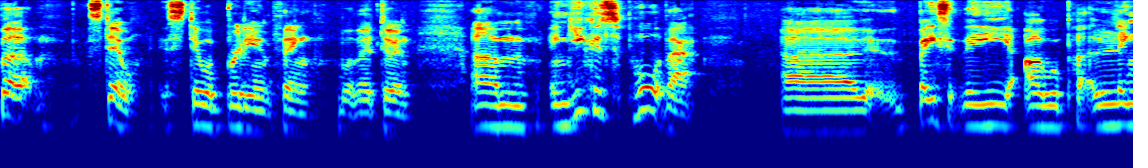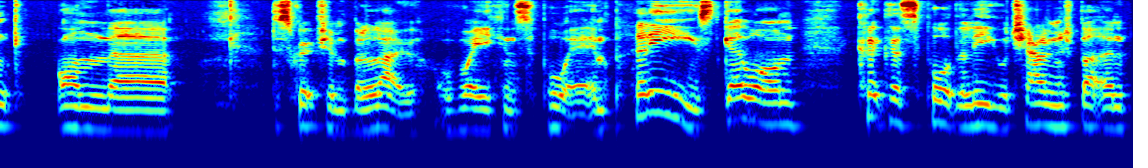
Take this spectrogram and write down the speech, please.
but still, it's still a brilliant thing what they're doing, um, and you can support that. Uh, basically, I will put a link on the description below of where you can support it, and please go on click the support the legal challenge button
